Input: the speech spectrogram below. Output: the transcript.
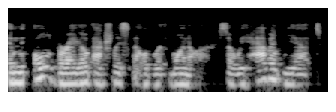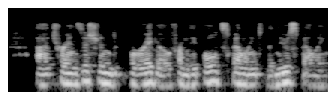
in the old Borrego actually spelled with one R. So we haven't yet uh, transitioned Borrego from the old spelling to the new spelling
